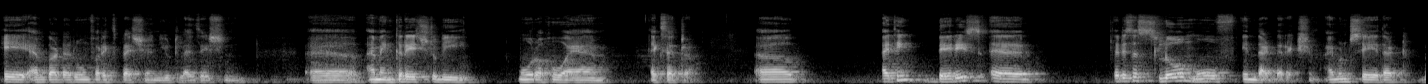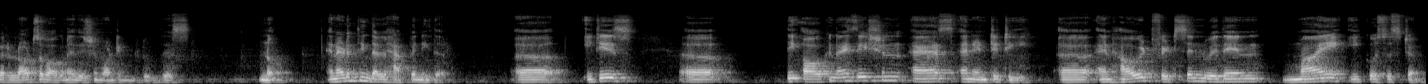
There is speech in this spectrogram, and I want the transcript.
hey, I've got a room for expression, utilization. Uh, I'm encouraged to be more of who I am, etc. Uh, I think there is a there is a slow move in that direction. I wouldn't say that there are lots of organizations wanting to do this. No. And I don't think that will happen either. Uh, it is uh, the organization as an entity uh, and how it fits in within my ecosystem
